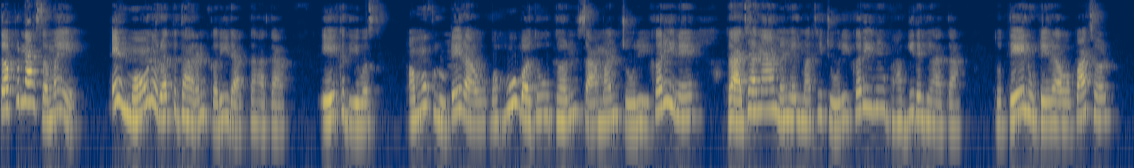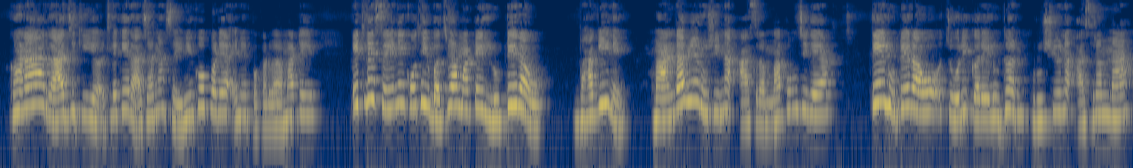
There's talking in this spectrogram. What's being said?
તપના સમયે એ મૌન વ્રત ધારણ કરી રાખતા હતા. એક દિવસ અમુક લૂંટેરાઓ બહુ બધું ધન, સામાન ચોરી કરીને રાજાના મહેલમાંથી ચોરી કરીને ભાગી રહ્યા હતા. તો તે લૂંટેરાઓ પાછળ ઘણા રાજકીય એટલે કે રાજાના સૈનિકો પડ્યા એને પકડવા માટે. એટલે સૈનિકોથી બચવા માટે લૂંટેરાઓ ભાગીને માંડવ્ય ઋષિના આશ્રમમાં પહોંચી ગયા. તે લૂંટેરાઓ ચોરી કરેલું ધન ઋષિઓના આશ્રમમાં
